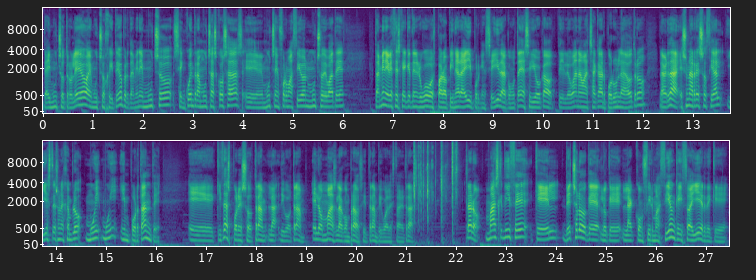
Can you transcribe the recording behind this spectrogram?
hay mucho troleo, hay mucho hateo, pero también hay mucho, se encuentran muchas cosas, eh, mucha información, mucho debate también hay veces que hay que tener huevos para opinar ahí, porque enseguida, como te hayas equivocado, te lo van a machacar por un lado a otro. La verdad, es una red social y este es un ejemplo muy, muy importante. Eh, quizás por eso Trump, la, digo, Trump, Elon Musk la ha comprado, si Trump igual está detrás. Claro, Musk dice que él, de hecho, lo que, lo que la confirmación que hizo ayer de que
